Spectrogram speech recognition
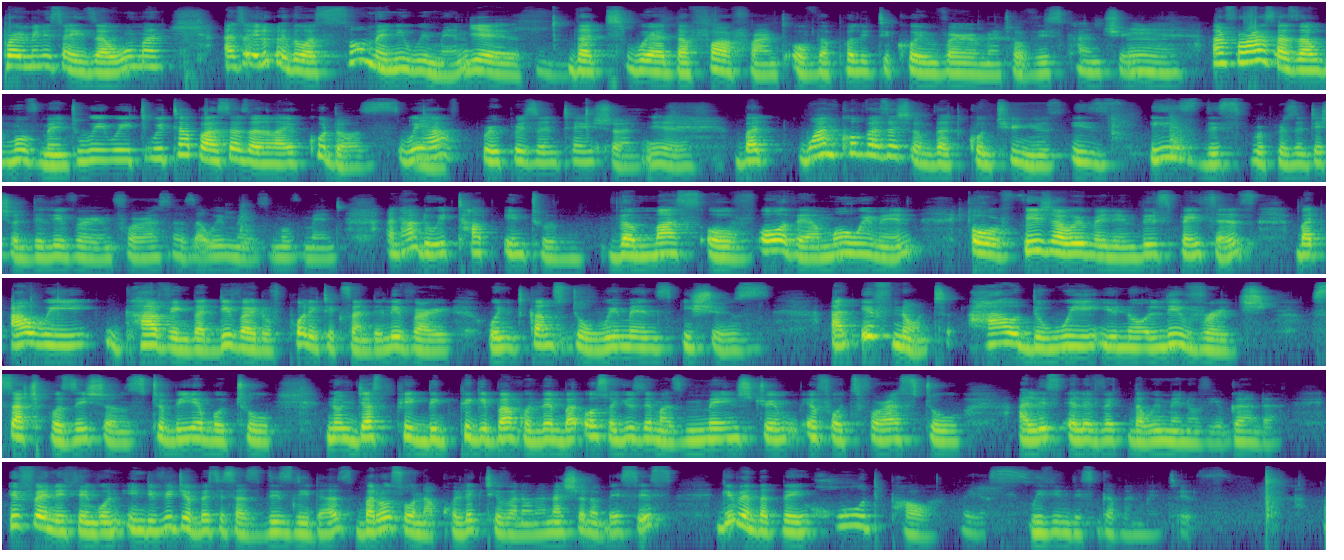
prime minister is a woman. And so it looked like there were so many women Yes. that were at the forefront of the political environment of this country. Mm. And for us as a movement, we, we, we tap ourselves and like kudos. We Mm. have representation. Yes. But one conversation that continues is is this representation delivering for us as a women's movement? And how do we tap into the mass of, oh, there are more women or fisher women in these spaces, but are we having that divide of politics and delivery when it comes to women's issues? And if not, how do we, you know, leverage such positions to be able to not just pig, piggyback on them, but also use them as mainstream efforts for us to at least elevate the women of Uganda. If anything, on individual basis as these leaders, but also on a collective and on a national basis, given that they hold power Yes. within this government.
